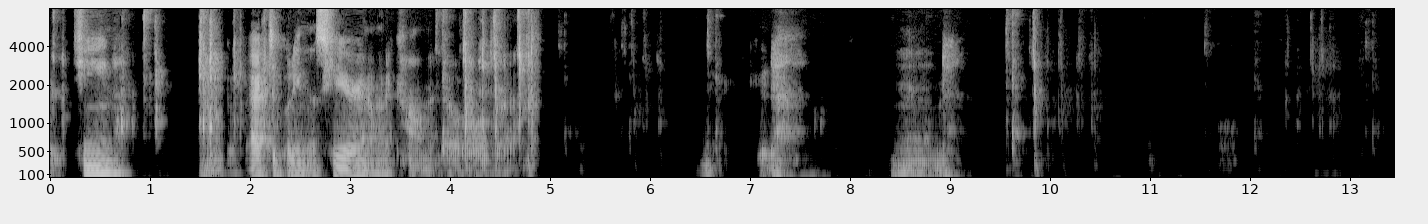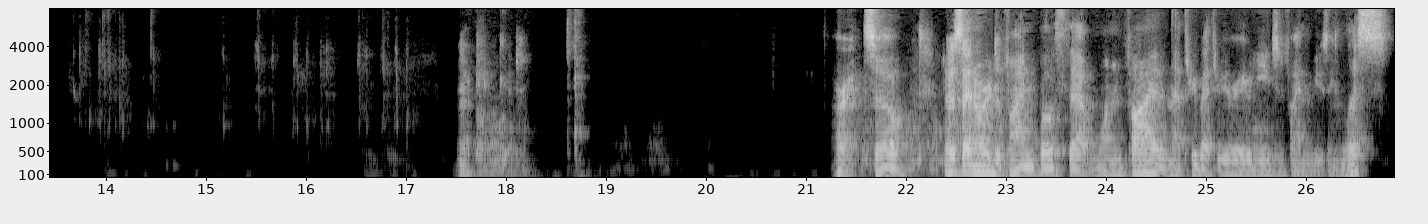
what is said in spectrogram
13. I'm going to go back to putting this here and I'm going to comment out all of that. good. And okay, good. All right, so notice that in order to find both that one and five and that three by three array, we need to define them using lists.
